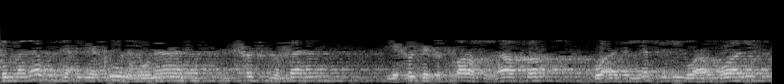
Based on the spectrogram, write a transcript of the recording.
ثم لا بد أن يكون هناك حسن فهم لحجج الطرف الآخر وأدلته وأقواله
